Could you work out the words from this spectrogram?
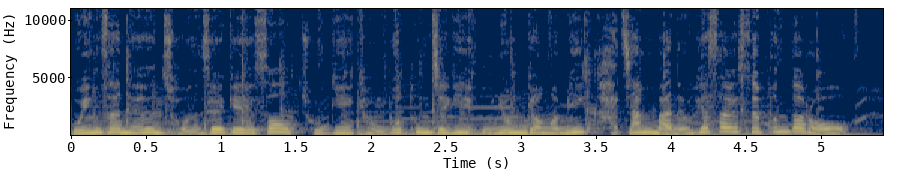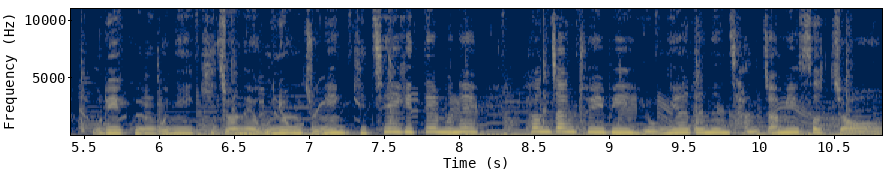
보잉사는 전 세계에서 조기 경보 통제기 운용 경험이 가장 많은 회사였을 뿐더러 우리 공군이 기존에 운용 중인 기체이기 때문에 현장 투입이 용이하다는 장점이 있었죠.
